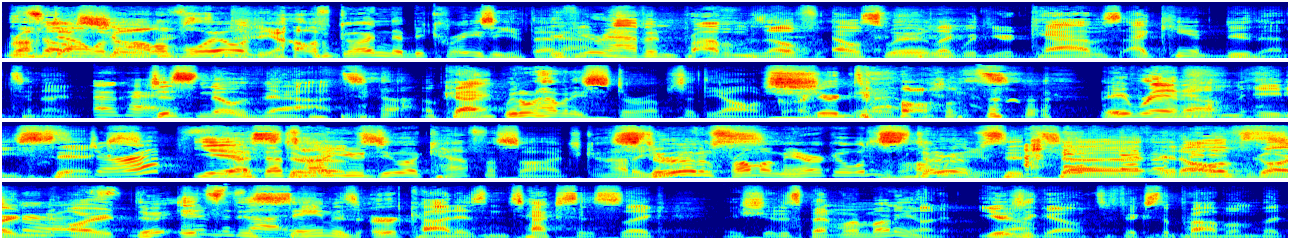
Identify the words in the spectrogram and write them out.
rubbed down with olive oil at the Olive Garden, that'd be crazy if that. If you're having problems el- elsewhere, like with your calves, I can't do that tonight. Okay. Just know that. Okay. we don't have any stirrups at the Olive Garden. Sure don't. they ran out in '86. Stirrups? Yeah, Yeah, that's how you do a calf massage. God, are you even from America? What is wrong with stirrups you? at, I've uh, never at Olive Garden stirrups. are they're, Get a it's the massage. same as ERCOT is in Texas. Like they should have spent more money on it years ago to fix the problem. But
